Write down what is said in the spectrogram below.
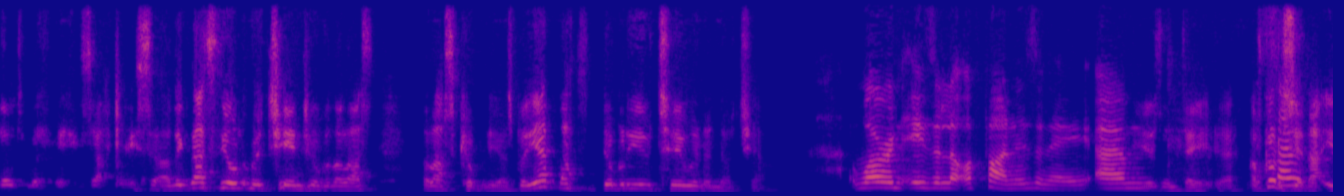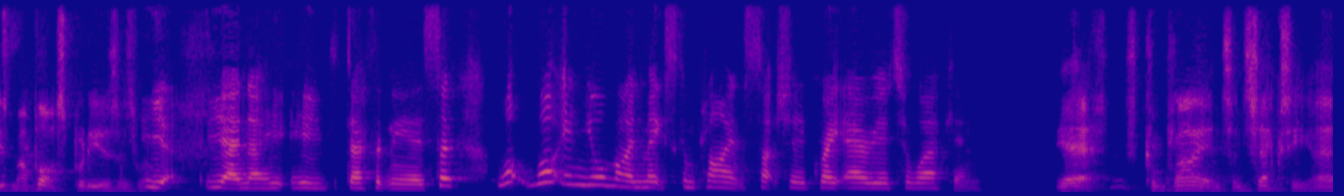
ultimate exactly. So I think that's the ultimate change over the last the last couple of years. But yeah, that's W2 in a nutshell. Warren is a lot of fun, isn't he? Um, he is indeed. Yeah, I've got so, to say that he's my boss, but he is as well. Yeah, yeah, no, he, he definitely is. So, what what in your mind makes compliance such a great area to work in? Yeah, compliance and sexy. Uh,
